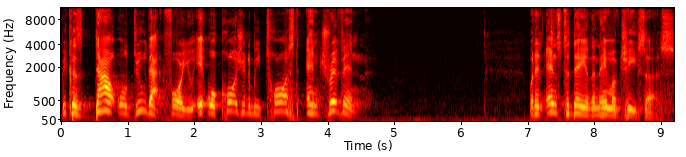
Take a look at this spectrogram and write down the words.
Because doubt will do that for you. It will cause you to be tossed and driven. But it ends today in the name of Jesus.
